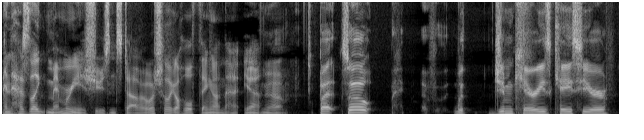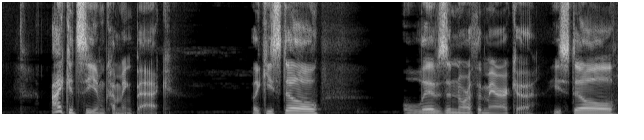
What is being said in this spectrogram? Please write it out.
and has like memory issues and stuff. I watched like a whole thing on that. Yeah. Yeah. But so with Jim Carrey's case here, I could see him coming back. Like he still lives in North America. He still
